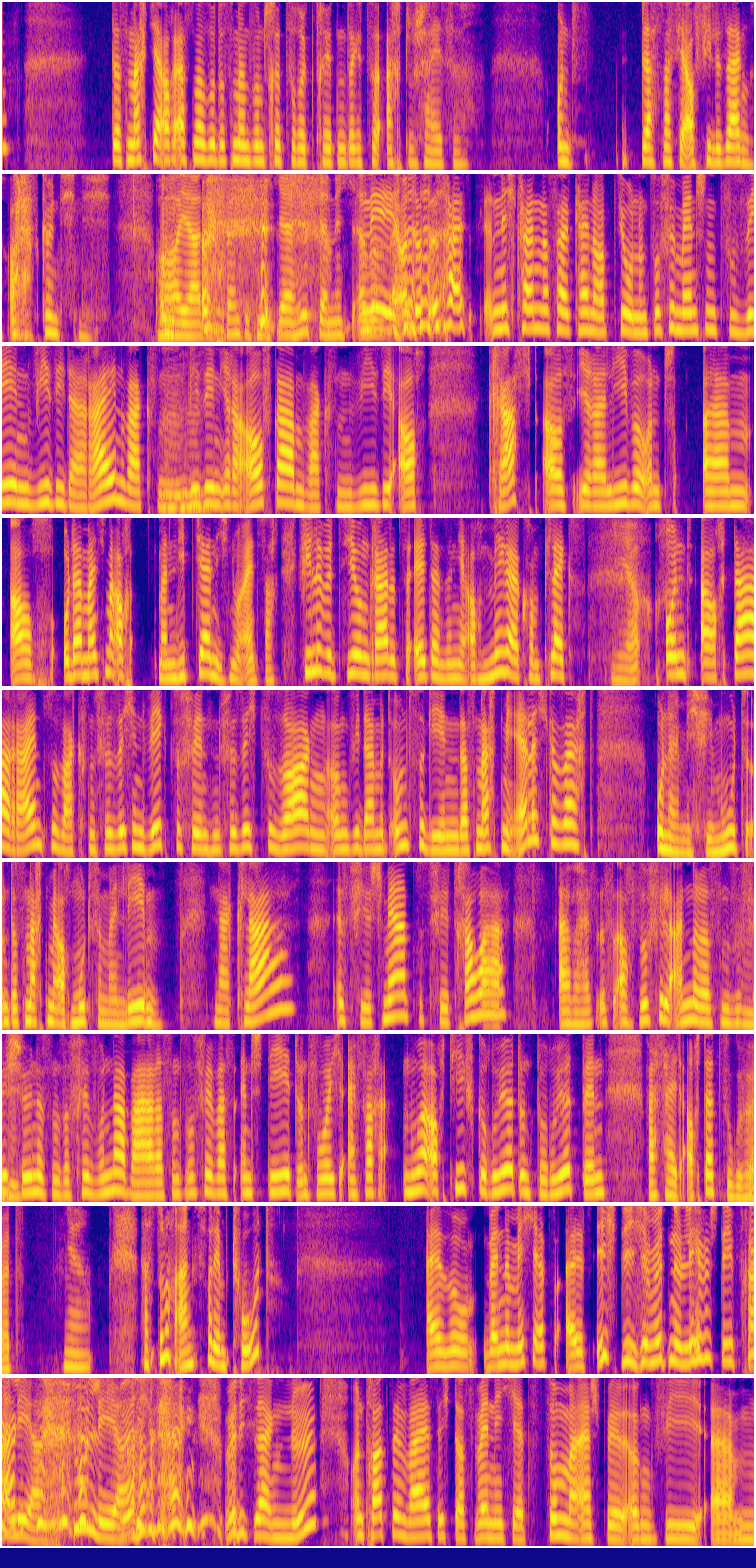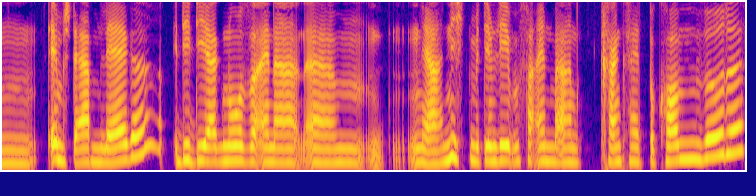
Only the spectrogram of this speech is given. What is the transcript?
das macht ja auch erstmal so, dass man so einen Schritt zurücktritt und sagt so, ach du Scheiße. Und das, was ja auch viele sagen, oh, das könnte ich nicht. Und oh ja, das könnte ich nicht. Ja, hilft ja nicht. Also nee, und das ist halt, nicht können, das ist halt keine Option. Und so viele Menschen zu sehen, wie sie da reinwachsen, mhm. wie sie in ihre Aufgaben wachsen, wie sie auch Kraft aus ihrer Liebe und ähm, auch, oder manchmal auch man liebt ja nicht nur einfach. Viele Beziehungen gerade zu Eltern sind ja auch mega komplex. Ja. Und auch da reinzuwachsen, für sich einen Weg zu finden, für sich zu sorgen, irgendwie damit umzugehen, das macht mir ehrlich gesagt unheimlich viel Mut und das macht mir auch Mut für mein Leben. Na klar, ist viel Schmerz, ist viel Trauer, aber es ist auch so viel anderes und so viel mhm. Schönes und so viel Wunderbares und so viel, was entsteht und wo ich einfach nur auch tief gerührt und berührt bin, was halt auch dazu gehört. Ja. Hast du noch Angst vor dem Tod? Also, wenn du mich jetzt als ich, die hier mitten im Leben stehe, fragst, ja, Lea. du Lea, würde ich sagen, würde ich sagen, nö. Und trotzdem weiß ich, dass wenn ich jetzt zum Beispiel irgendwie ähm, im Sterben läge, die Diagnose einer ähm, ja nicht mit dem Leben vereinbaren Krankheit bekommen würde,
